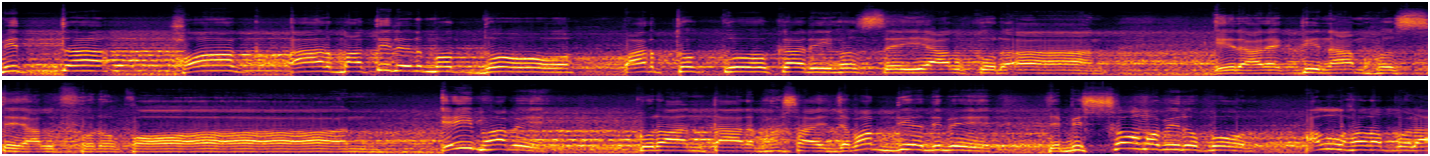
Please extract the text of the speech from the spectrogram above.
মিথ্যা, হক আর বাতিলের মধ্যে পার্থক্যকারী হচ্ছে আল কোরআন। এর আরেকটি নাম হচ্ছে আল ফুরকান। এইভাবে কোরআন তার ভাষায় জবাব দিয়ে দিবে যে বিশ্ব নবীর ওপর আল্লাহ রাবুল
